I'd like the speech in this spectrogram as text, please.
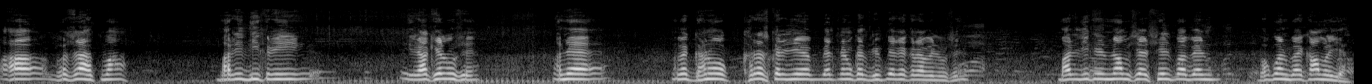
આ વસાહતમાં મારી દીકરી રાખેલું છે અને અમે ઘણો ખર્ચ કરીને બે ત્રણ વખત રિપેર કરાવેલું છે. મારી દીકરીનું નામ છે શિલ્પાબેન ભગવાનભાઈ કામળિયા.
